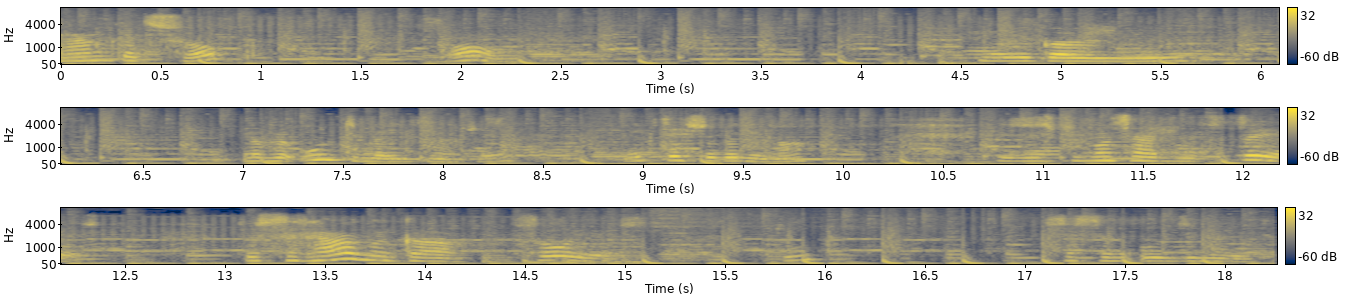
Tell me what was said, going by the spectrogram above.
Ranked Shop? O! Nowy gol. Nowy Ultimate znaczy. Nikt jeszcze go nie ma. Jezu, jest pomocarne. Co to jest? To jest ranga. Co jest? Tu? Assassin Ultimate.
